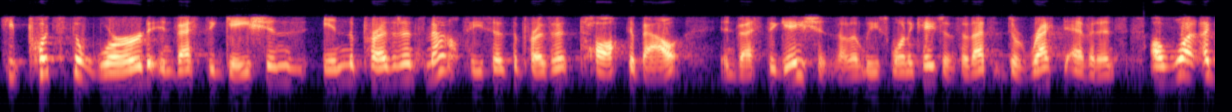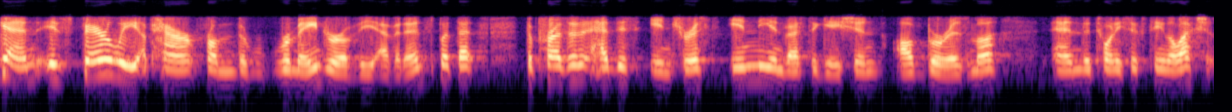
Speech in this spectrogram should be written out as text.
he puts the word investigations in the president's mouth. He says the president talked about investigations on at least one occasion. So that's direct evidence of what, again, is fairly apparent from the remainder of the evidence, but that the president had this interest in the investigation of Burisma and the 2016 election.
